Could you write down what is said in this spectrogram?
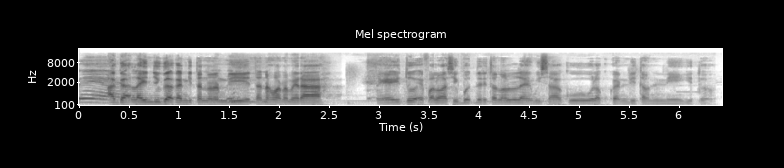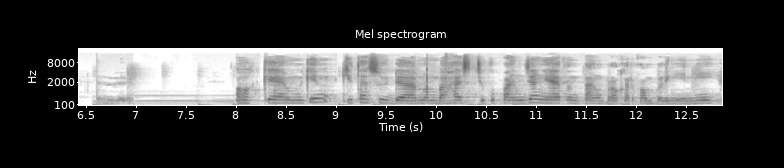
ya. agak lain juga kan kita nanam di tanah warna merah. Nah, ya itu evaluasi buat dari tahun lalu lah yang bisa aku lakukan di tahun ini gitu. Oke, mungkin kita sudah membahas cukup panjang ya tentang broker kompling ini.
